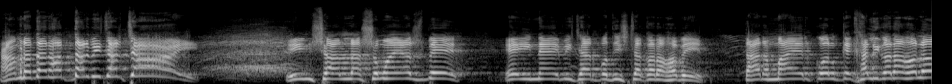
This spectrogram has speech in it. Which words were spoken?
আমরা তার হত্যার বিচার চাই। ইনশাআল্লাহ সময় আসবে, এই ন্যায় বিচার প্রতিষ্ঠা করা হবে। তার মায়ের কোলকে খালি করা হলো,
